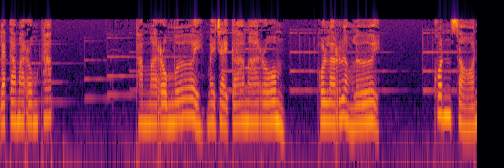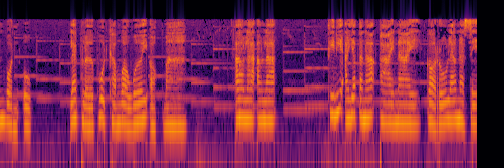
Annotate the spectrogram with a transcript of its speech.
และกามารมครับธรรมารมเว้ยไม่ใช่กามารม คนละเรื่องเลย คนสอนบ่นอุบและเผลอพูดคำว่าเว้ยออกมา เอาละเอาละ ทีนี้อายตนะภายในก็รู้แล้วนะสิ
